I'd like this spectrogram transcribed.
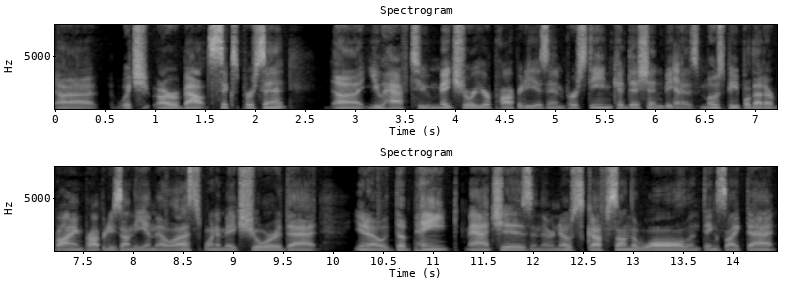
uh, which are about six percent uh, you have to make sure your property is in pristine condition because yep. most people that are buying properties on the MLS want to make sure that you know the paint matches and there are no scuffs on the wall and things like that.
